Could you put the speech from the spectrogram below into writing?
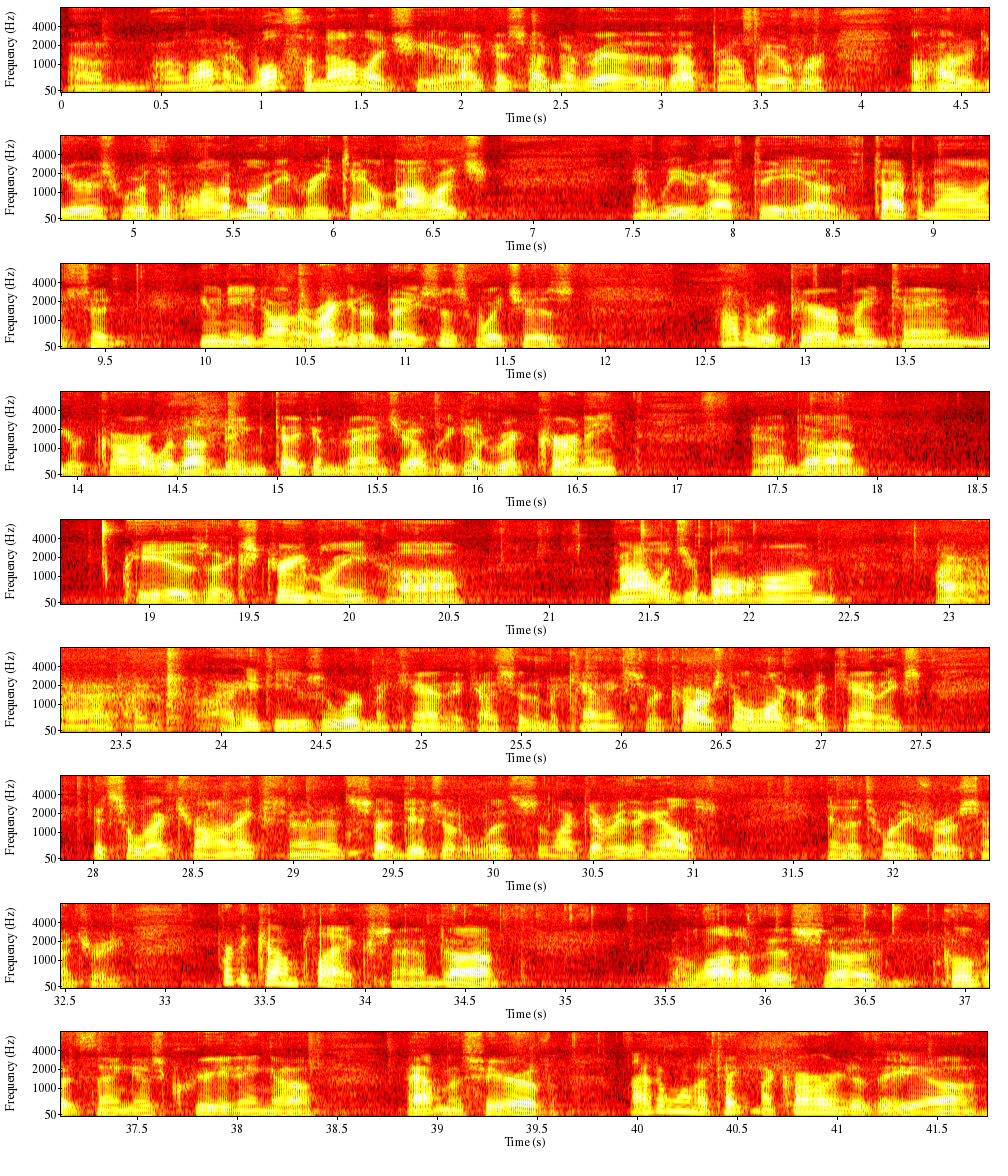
a, a lot of wealth of knowledge here. I guess I've never added it up, probably over 100 years worth of automotive retail knowledge. And we've got the, uh, the type of knowledge that you need on a regular basis, which is how to repair maintain your car without being taken advantage of. We got Rick Kearney, and uh, he is extremely uh, knowledgeable on I, I, I, hate to use the word mechanic. I say the mechanics of the car. It's no longer mechanics. It's electronics and it's uh, digital. It's like everything else in the 21st century. Pretty complex. And uh, a lot of this uh, COVID thing is creating an atmosphere of, I don't want to take my car into the uh,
